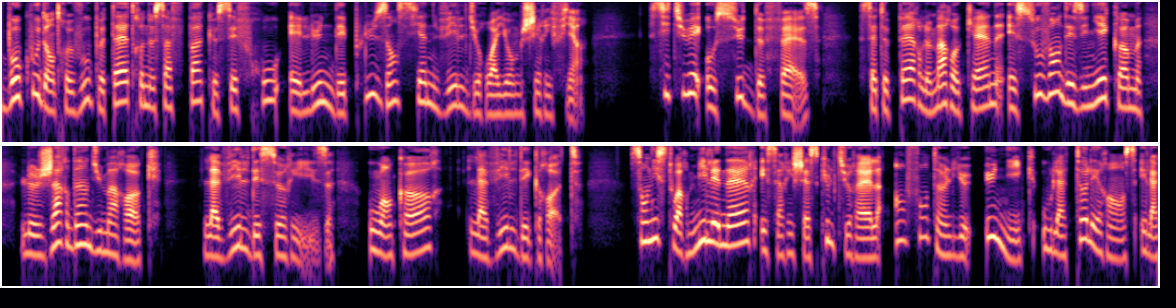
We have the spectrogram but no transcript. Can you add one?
Beaucoup d'entre vous peut-être ne savent pas que Sefrou est l'une des plus anciennes villes du royaume chérifien. Située au sud de Fès, cette perle marocaine est souvent désignée comme le Jardin du Maroc, la ville des cerises ou encore la ville des grottes. Son histoire millénaire et sa richesse culturelle en font un lieu unique où la tolérance et la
